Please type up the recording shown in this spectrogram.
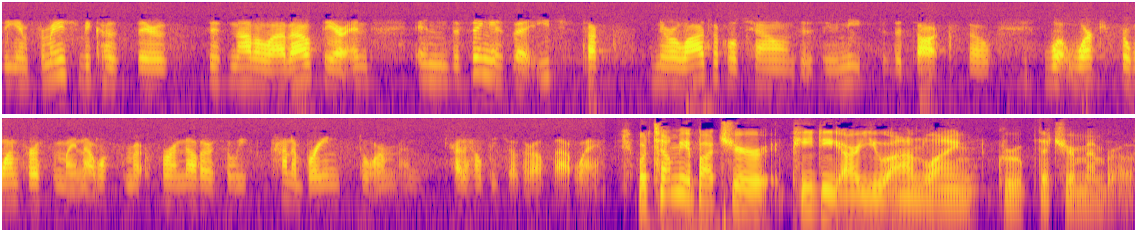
the information because there's there's not a lot out there. And and the thing is that each duck's neurological challenge is unique to the duck. So what works for one person might not work for, for another. So we kind of brainstorm and try to help each other out that way. Well, tell me about your PDRU online group that you're a member of.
